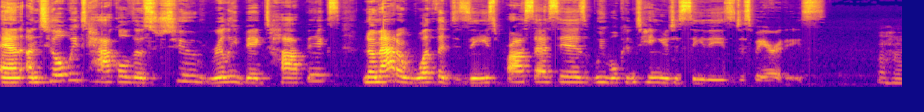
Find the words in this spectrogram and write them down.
And until we tackle those two really big topics, no matter what the disease process is, we will continue to see these disparities. Mm-hmm.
